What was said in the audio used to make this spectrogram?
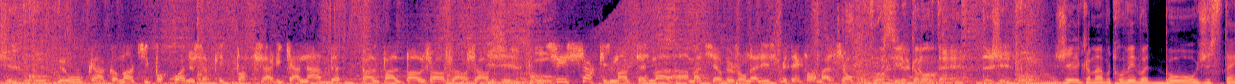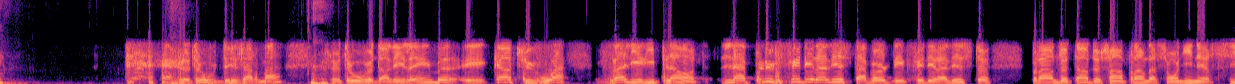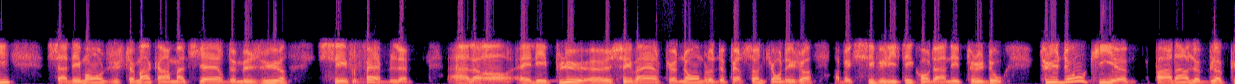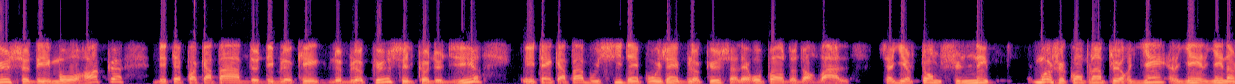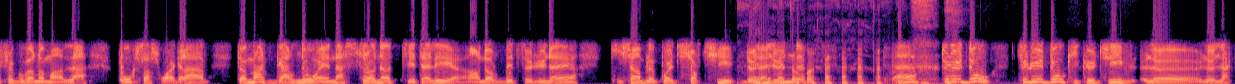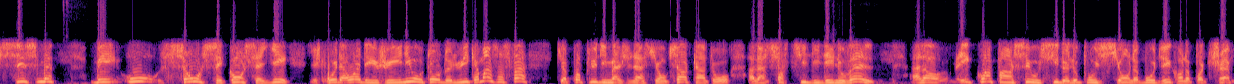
Gilles Proulx. Le où, quand, comment, qui, pourquoi ne s'applique pas? Que sa ricanade. Parle, parle, parle, genre, genre, genre. Gilles Proulx. C'est ça qu'il manque tellement en matière de journalisme et d'information. Voici le commentaire de Gilles Proulx. Gilles, comment vous trouvez votre beau Justin? Je le trouve désarmant. Je le trouve dans les limbes. Et quand tu vois Valérie Plante, la plus fédéraliste avec des fédéralistes, prendre le temps de s'en prendre à son inertie, ça démontre justement qu'en matière de mesure, c'est faible. Alors, elle est plus euh, sévère que nombre de personnes qui ont déjà, avec civilité, condamné Trudeau. Trudeau qui, euh, pendant le blocus des Mohawks, n'était pas capable de débloquer le blocus, c'est le cas de dire, est incapable aussi d'imposer un blocus à l'aéroport de Dorval ça y retombe sur le nez. Moi, je comprends plus rien, rien, rien dans ce gouvernement-là pour que ça soit grave. T'as Marc Garneau, un astronaute qui est allé en orbite lunaire, qui semble pas être sorti de la Lune. hein? Trudeau, Trudeau qui cultive le, le laxisme, mais où sont ses conseillers? Il se pourrait d'avoir des génies autour de lui. Comment ça se fait? Qu'il n'y a pas plus d'imagination que ça quant au, à la sortie d'idées nouvelles? Alors, et quoi penser aussi de l'opposition? On a beau dire qu'on n'a pas de chef,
